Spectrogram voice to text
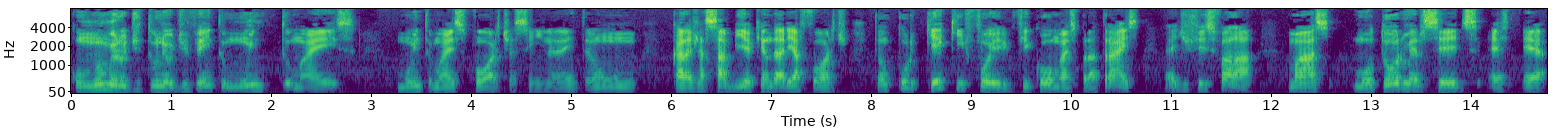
com um número de túnel de vento muito mais, muito mais forte, assim, né? Então, o cara já sabia que andaria forte. Então, por que, que foi, ficou mais para trás? É difícil falar, mas motor Mercedes é, é,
